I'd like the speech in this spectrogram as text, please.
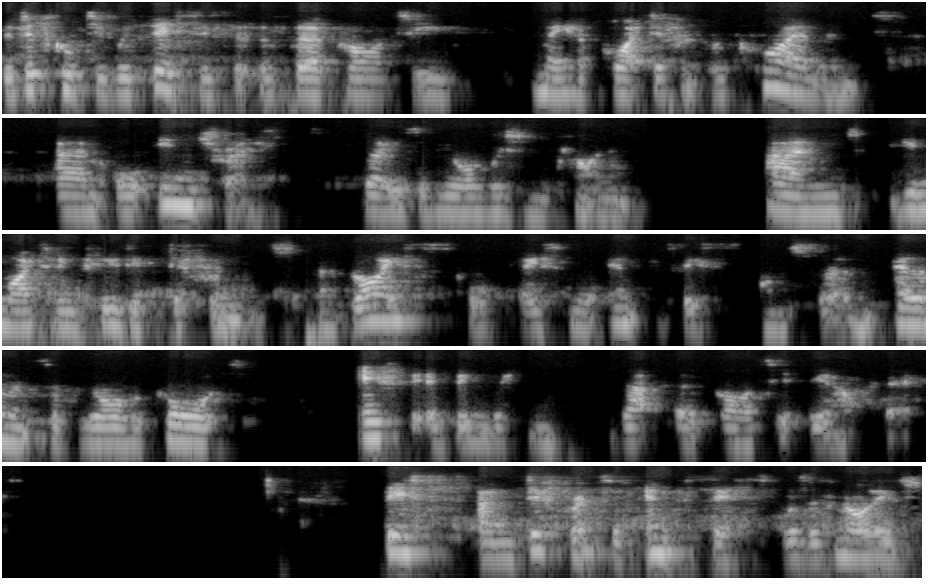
the difficulty with this is that the third party may have quite different requirements um, or interests those of your original client. And you might have included different advice or placed more emphasis on certain elements of your report if it had been written that third party at the outset. This um, difference of emphasis was acknowledged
